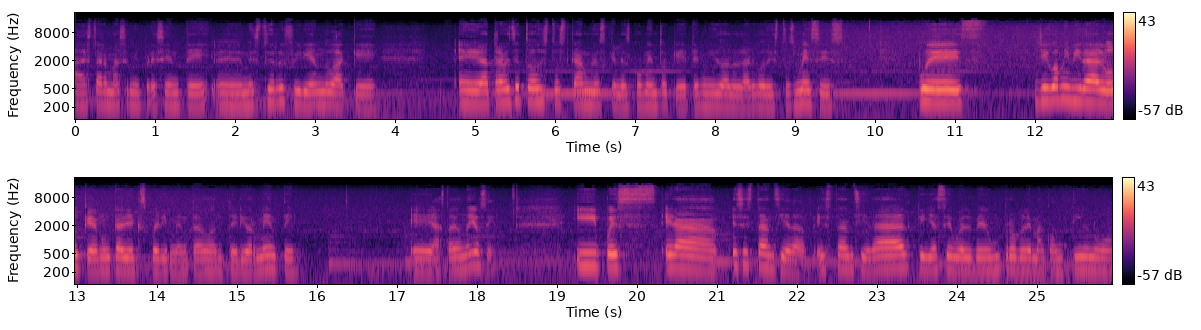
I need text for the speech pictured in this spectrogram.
a estar más en mi presente, eh, me estoy refiriendo a que eh, a través de todos estos cambios que les comento que he tenido a lo largo de estos meses, pues llegó a mi vida algo que nunca había experimentado anteriormente eh, hasta donde yo sé. Y pues era, es esta ansiedad, esta ansiedad que ya se vuelve un problema continuo,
